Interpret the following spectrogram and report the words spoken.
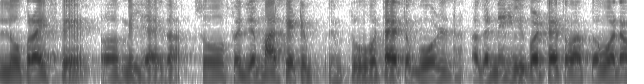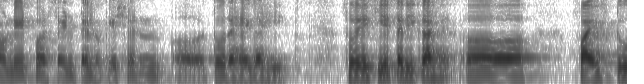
लो uh, प्राइस पे uh, मिल जाएगा। सो so, फिर जब मार्केट इम्प्रूव होता है तो गोल्ड अगर नहीं भी बढ़ता है तो आपका वो अराउंड एट परसेंट एलोकेशन तो रहेगा ही। सो so, एक ये तरीका है फाइव टू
